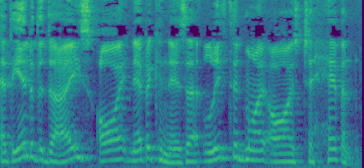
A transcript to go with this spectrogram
At the end of the days, I, Nebuchadnezzar, lifted my eyes to heaven,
